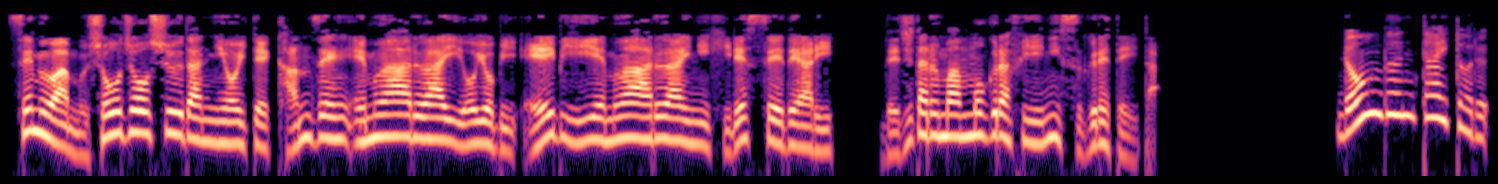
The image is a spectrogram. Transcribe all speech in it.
SEM は無症状集団において完全 MRI 及び ABMRI に非劣勢であり、デジタルマンモグラフィーに優れていた。論文タイトル。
